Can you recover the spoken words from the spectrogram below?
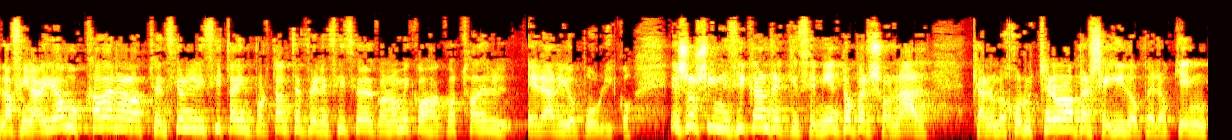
la finalidad buscada era la obtención ilícita de importantes beneficios económicos a costa del erario público. Eso significa enriquecimiento personal, que a lo mejor usted no lo ha perseguido, pero quien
